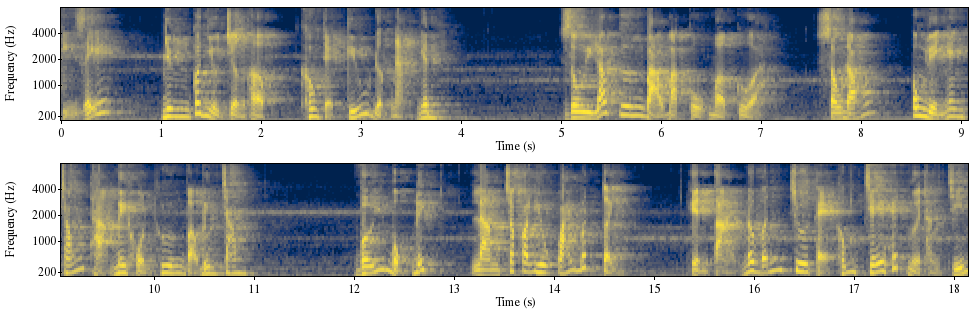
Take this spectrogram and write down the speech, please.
thì dễ, nhưng có nhiều trường hợp không thể cứu được nạn nhân. Rồi lão Cương bảo bà cụ mở cửa. Sau đó, ông liền nhanh chóng thả mê hồn hương vào bên trong. Với mục đích làm cho con yêu quái bất tỉnh. Hiện tại nó vẫn chưa thể khống chế hết người thằng Chín,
